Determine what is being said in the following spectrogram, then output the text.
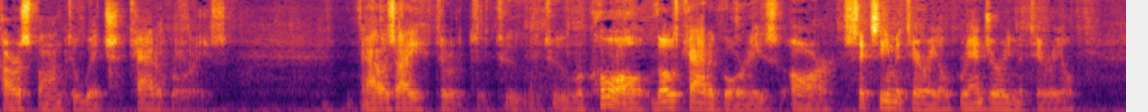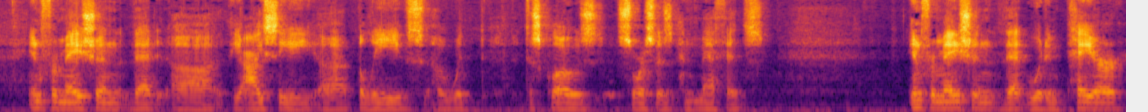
correspond to which categories. Now, as I to, to, to recall, those categories are 6E material, grand jury material, information that uh, the IC uh, believes uh, would disclose sources and methods, information that would impair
